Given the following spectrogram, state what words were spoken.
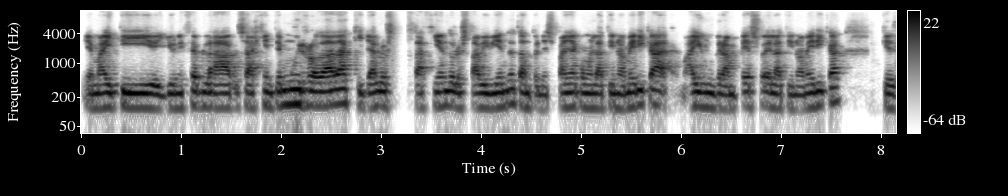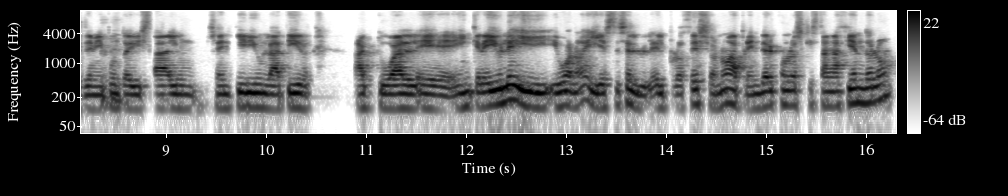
MIT, UNICEF Lab, o sea, gente muy rodada que ya lo está haciendo, lo está viviendo, tanto en España como en Latinoamérica. Hay un gran peso de Latinoamérica, que desde mi punto de vista hay un sentir y un latir actual eh, increíble y, bueno, y este es el, proceso, ¿no? Aprender con los que están haciéndolo,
